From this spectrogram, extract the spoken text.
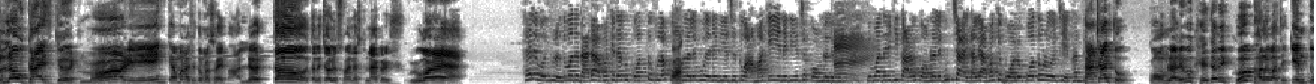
হ্যালো গাইস গুড মর্নিং কেমন আছো তোমরা সবাই? ভালো তো? তাহলে চলো সময় নষ্ট না করে শুরু করে হ্যালো বন্ধুরা তোমাদের দাদা আমাকে দেখো কতগুলো কমলা লেবু এনে দিয়েছে। তো আমাকেই এনে দিয়েছে কমলা লেবু। তোমাদের কি কারও কমলা লেবু চাই? তাহলে আমাকে বলো কত রয়েছে এখান হ্যাঁ চাই তো। কমলা লেবু খেতে আমি খুব ভালোবাসি কিন্তু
